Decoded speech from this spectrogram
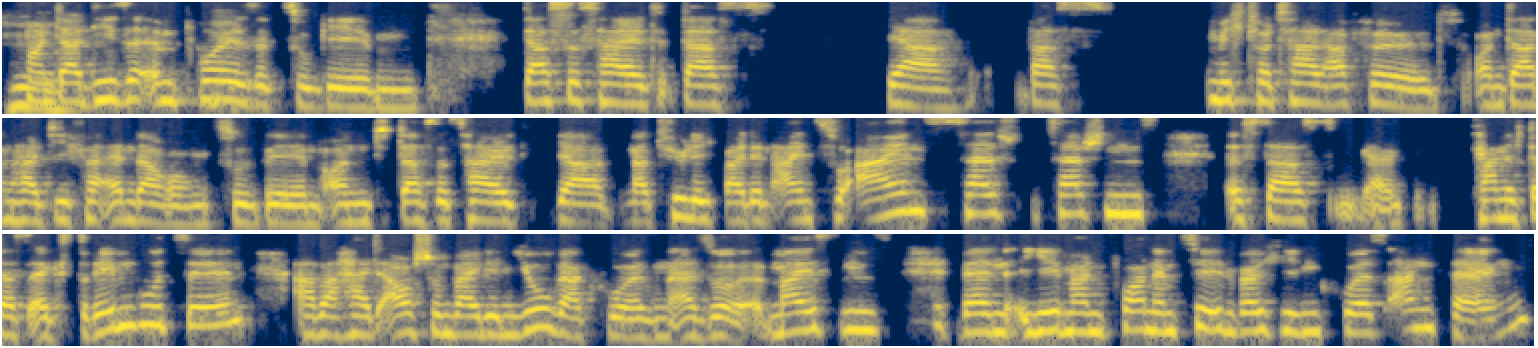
Hm. Und da diese Impulse zu geben, das ist halt das, ja, was mich total erfüllt und dann halt die Veränderung zu sehen. Und das ist halt, ja, natürlich bei den 1 zu 1 Sessions ist das, kann ich das extrem gut sehen, aber halt auch schon bei den Yogakursen. Also meistens, wenn jemand vor einem zehnwöchigen Kurs anfängt,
